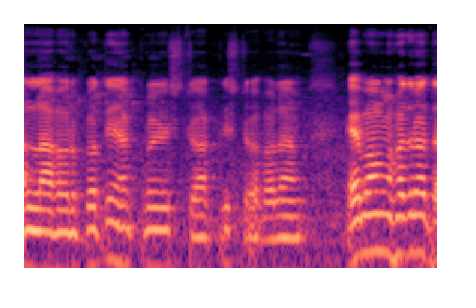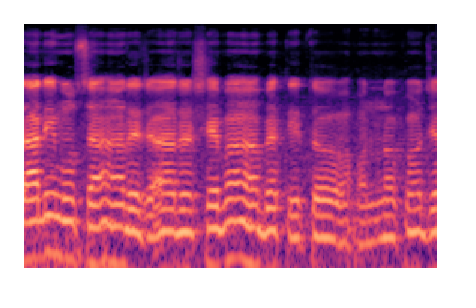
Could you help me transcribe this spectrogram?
আল্লাহর প্রতি আকৃষ্ট আকৃষ্ট হলাম এবং হজরত আলী মুসার যার সেবা ব্যতীত অন্য যে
